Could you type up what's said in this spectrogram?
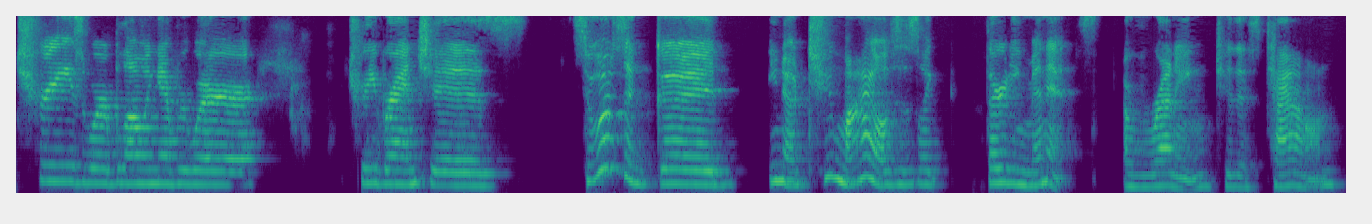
Trees were blowing everywhere, tree branches, so it was a good, you know, two miles is like 30 minutes of running to this town.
